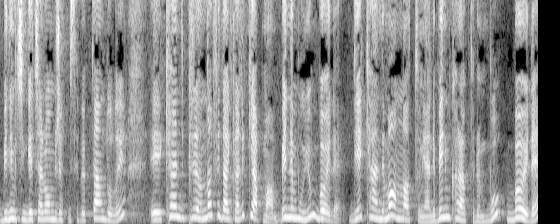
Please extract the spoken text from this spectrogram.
benim için geçerli olmayacak bir sebepten dolayı e, kendi planımdan fedakarlık yapmam. Benim huyum böyle diye kendime anlattım. Yani benim karakterim bu böyle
